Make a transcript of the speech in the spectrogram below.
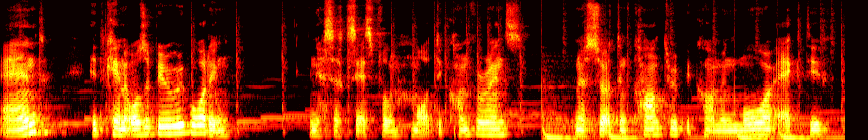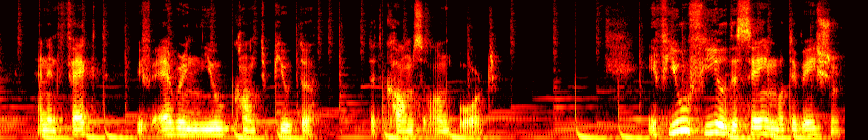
And it can also be rewarding in a successful Mautic conference, in a certain country becoming more active, and in fact with every new contributor that comes on board. If you feel the same motivation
